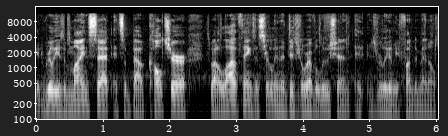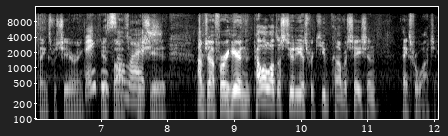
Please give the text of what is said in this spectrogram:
It really is a mindset. It's about culture. It's about a lot of things and certainly in the digital revolution, it is really going to be fundamental. Thanks for sharing Thank your you so thoughts. much. Appreciate it. I'm John Furrier here in the Palo Alto studios for CUBE Conversation. Thanks for watching.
